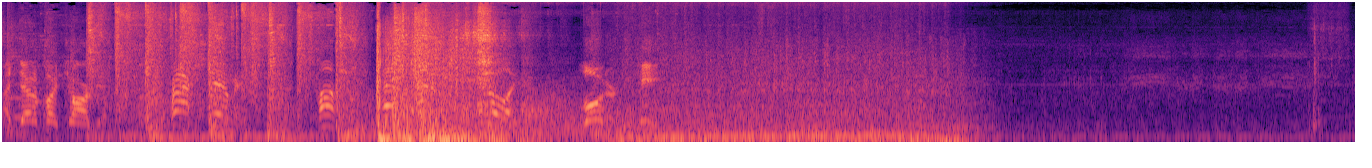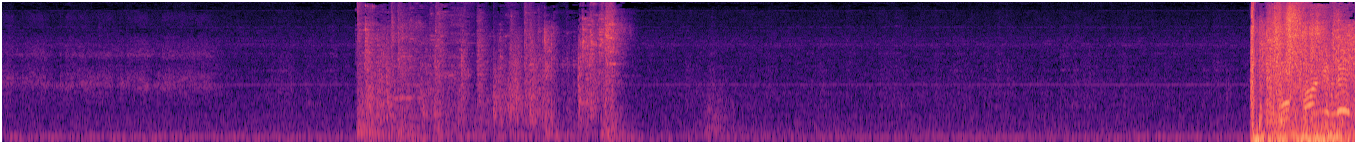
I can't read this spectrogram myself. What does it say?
Identify target. Crash damage. Hostile tank. Enemy destroyed. Loader, heat. Target hit.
